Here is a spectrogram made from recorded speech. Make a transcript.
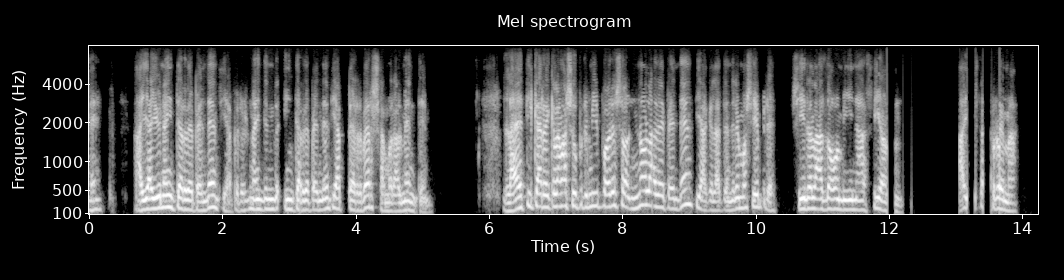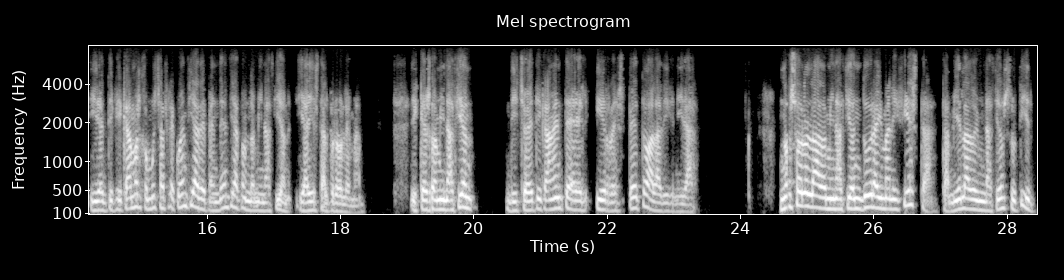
¿eh? Ahí hay una interdependencia, pero es una interdependencia perversa moralmente. La ética reclama suprimir por eso no la dependencia, que la tendremos siempre, sino la dominación. Ahí está el problema. Identificamos con mucha frecuencia dependencia con dominación, y ahí está el problema. ¿Y qué es dominación? Dicho éticamente, el irrespeto a la dignidad. No solo la dominación dura y manifiesta, también la dominación sutil.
